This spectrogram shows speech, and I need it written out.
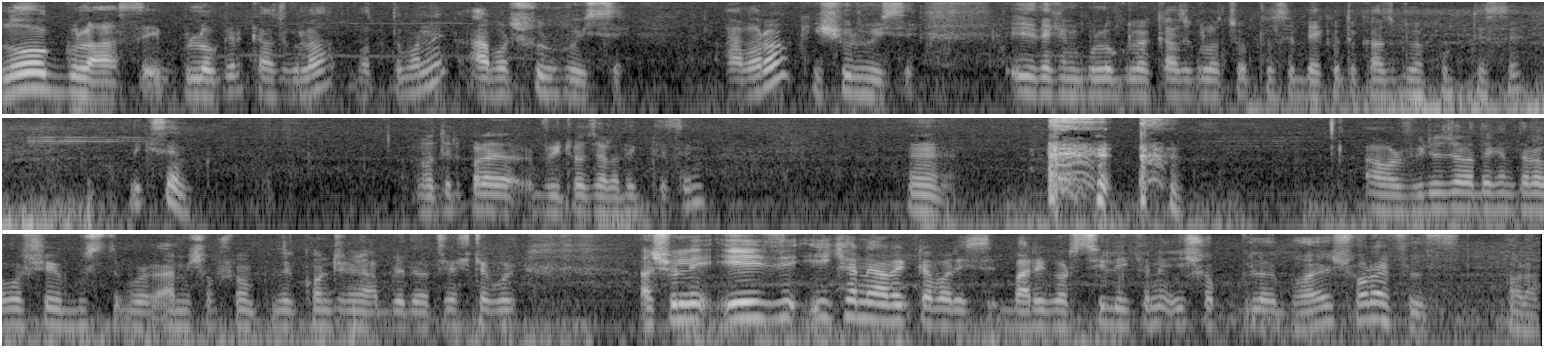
ব্লকগুলো আছে, এই ব্লকের কাজগুলো বর্তমানে আবার শুরু হয়েছে। আবারও কি শুরু হয়েছে? এই দেখেন ব্লকগুলোর কাজগুলো চলতেছে ব্যাকতে কাজগুলো করতেছে। দেখছেন? নদীর পাড়ে ভিডিও যারা দেখতেছেন হ্যাঁ আমার ভিডিও যারা দেখেন তারা অবশ্যই বুঝতে পারে আমি সবসময় আপনাদের কন্টিনিউ আপডেট দেওয়ার চেষ্টা করি। আসলে এই যে এইখানে আরেকটা বাড়ি বাড়িঘর ছিল এখানে এই সবগুলো ভয়ে সরাই ফেলছে ওরা।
